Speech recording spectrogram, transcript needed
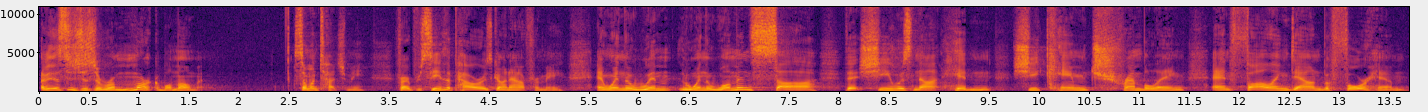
I mean, this is just a remarkable moment. Someone touched me, for I perceive the power has gone out from me. And when the, when the woman saw that she was not hidden, she came trembling and falling down before him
